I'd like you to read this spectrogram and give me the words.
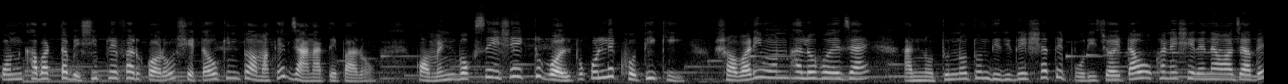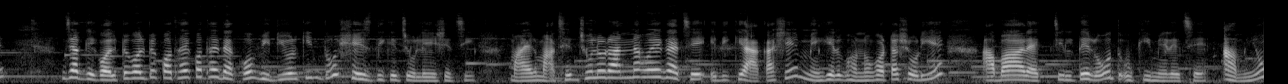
কোন খাবারটা বেশি প্রেফার করো সেটাও কিন্তু আমাকে জানাতে পারো। কমেন্ট বক্সে এসে একটু গল্প করলে ক্ষতি কি? সবারই মন ভালো হয়ে যায়। আর নতুন নতুন দিদিদের সাথে পরিচয়টাও ওখানে সেরে নেওয়া যাবে। যাকে গল্পে গল্পে কথায় কথায় দেখো, ভিডিওর কিন্তু শেষ দিকে চলে এসেছি। মায়ের মাছের ঝোলও রান্না হয়ে গেছে। এদিকে আকাশে মেঘের ঘন ঘটা সরিয়ে আবার এক চিলতে রোদ উকি মেরেছে। আমিও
